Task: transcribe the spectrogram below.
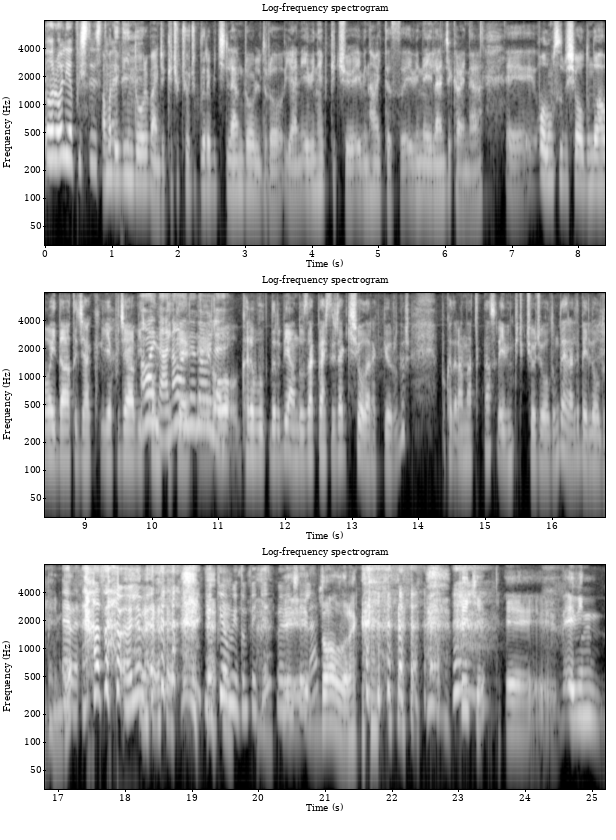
o rol yapıştı üstüme. Ama dediğin doğru bence. Küçük çocuklara biçilen roldür o. Yani evin hep küçüğü, evin haytası, evin eğlence kaynağı. Ee, olumsuz bir şey olduğunda havayı dağıtacak, yapacağı bir Aynen, komiklikle aynen e, öyle. o kara bulutları bir anda uzaklaştıracak kişi olarak görülür. Bu kadar anlattıktan sonra evin küçük çocuğu olduğumda herhalde belli oldu benim de. Evet. Öyle mi? Yapıyor muydun peki böyle Ee, şeyler? Doğal olarak. Peki e, evin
